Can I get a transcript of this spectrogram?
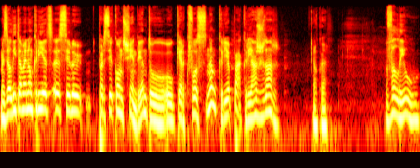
mas ali também não queria ser parecer condescendente ou, quer que fosse, não, queria, pá, queria ajudar. Ok. Valeu.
